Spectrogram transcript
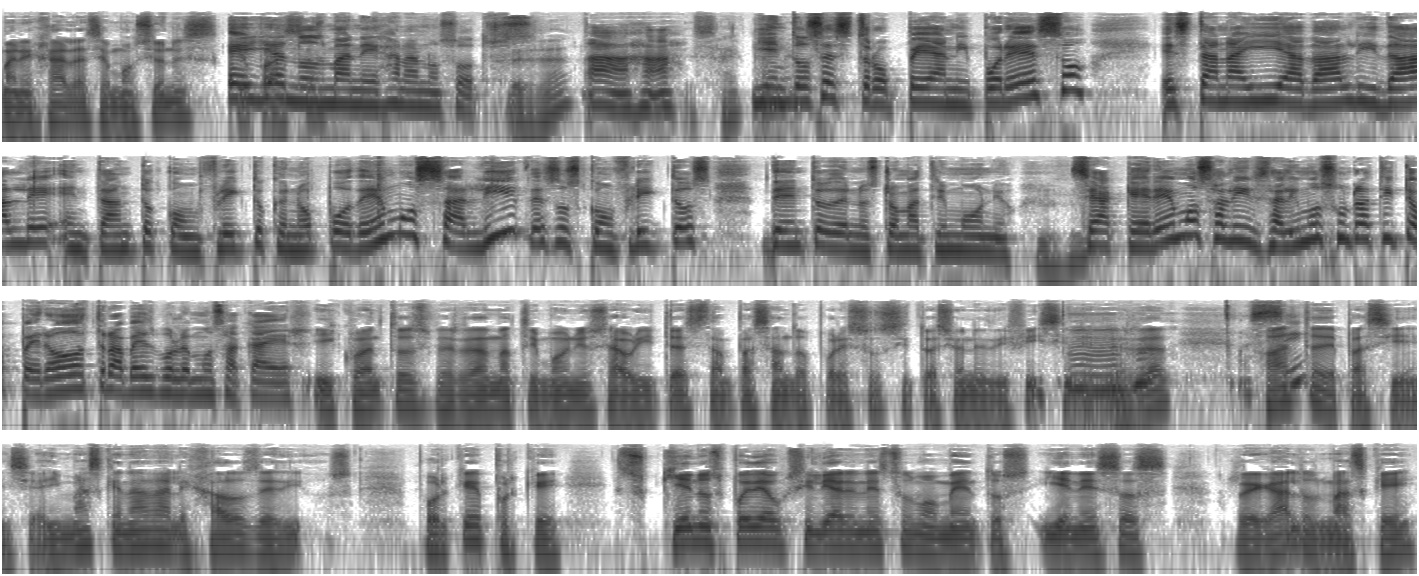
manejar las emociones, ¿qué Ellas nos manejan a nosotros. ¿Verdad? Ajá. Y entonces tropean y por eso están ahí a darle y darle en tanto conflicto que no podemos salir de esos conflictos dentro de nuestro matrimonio. O sea, queremos salir, salimos un ratito, pero otra vez volvemos a caer. ¿Y cuántos, verdad, matrimonios ahorita están pasando por esas situaciones difíciles, verdad? Falta Sí. de paciencia y más que nada alejados de Dios. ¿Por qué? Porque ¿quién nos puede auxiliar en estos momentos y en esos regalos más que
